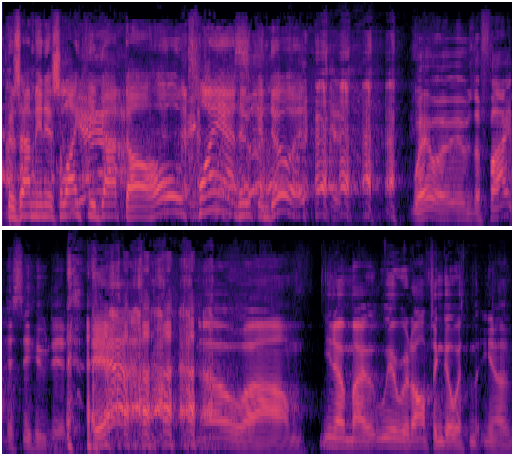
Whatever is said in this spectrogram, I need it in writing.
Because, I mean, it's like you got the whole clan who can do it. Well, it was a fight to see who did it. Yeah. no, um, you know, my, we would often go with, you know,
